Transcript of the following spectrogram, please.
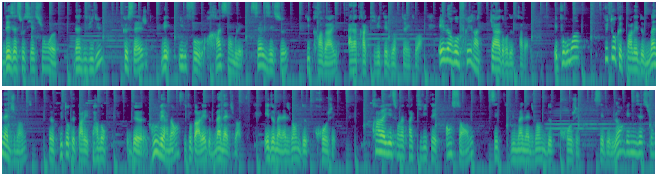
des associations euh, d'individus, que sais-je, mais il faut rassembler celles et ceux qui travaillent à l'attractivité de leur territoire et leur offrir un cadre de travail. Et pour moi, plutôt que de parler de management, euh, plutôt que de parler, pardon, de gouvernance, il faut parler de management et de management de projet. Travailler son attractivité ensemble, c'est du management de projet. C'est de l'organisation,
